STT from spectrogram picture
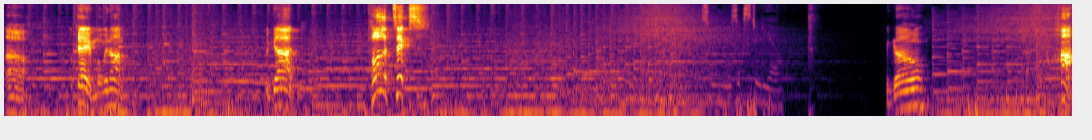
Uh, okay, moving on. We got politics. Go. Huh.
